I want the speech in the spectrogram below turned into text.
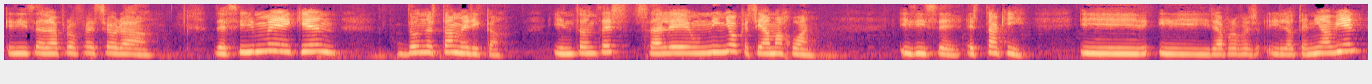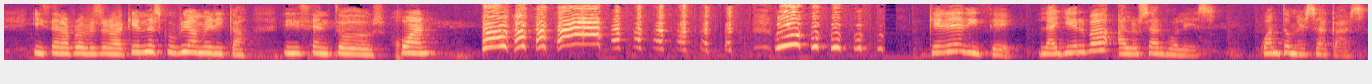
y dice la profesora, decidme quién, dónde está América. Y entonces sale un niño que se llama Juan y dice, está aquí. Y, la y lo tenía bien y dice la profesora, ¿quién descubrió América? Y dicen todos, Juan. ¿Qué le dice la hierba a los árboles? ¿Cuánto me sacas?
